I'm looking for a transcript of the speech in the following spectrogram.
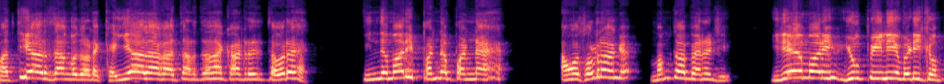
மத்திய அரசாங்கத்தோட கையாலாகத்தனத்தை தான் காட்டுறது தவிர இந்த மாதிரி பண்ண பண்ண அவங்க சொல்றாங்க மம்தா பானர்ஜி இதே மாதிரி யூபிலையும் வெடிக்கும்.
